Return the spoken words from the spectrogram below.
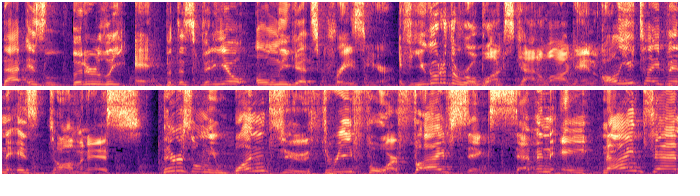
That is literally it, but this video only gets crazier. If you go to the Roblox catalog and all you type in is Dominus, there is only 1, 2, 3, 4, 5, 6, 7, 8, 9, 10,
